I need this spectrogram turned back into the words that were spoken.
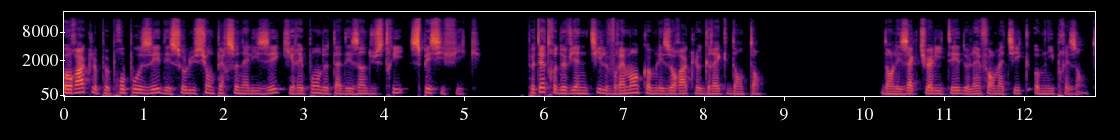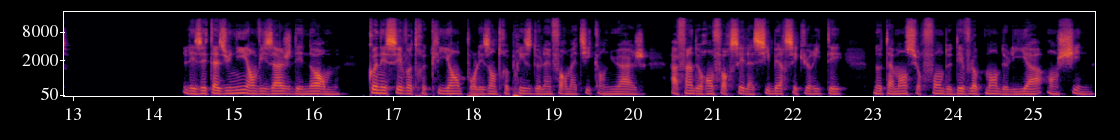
Oracle peut proposer des solutions personnalisées qui répondent à des industries spécifiques. Peut-être deviennent-ils vraiment comme les oracles grecs d'antan. Dans les actualités de l'informatique omniprésente. Les États-Unis envisagent des normes. Connaissez votre client pour les entreprises de l'informatique en nuage afin de renforcer la cybersécurité, notamment sur fond de développement de l'IA en Chine.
